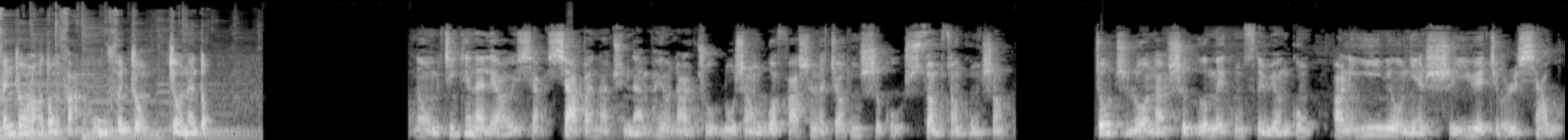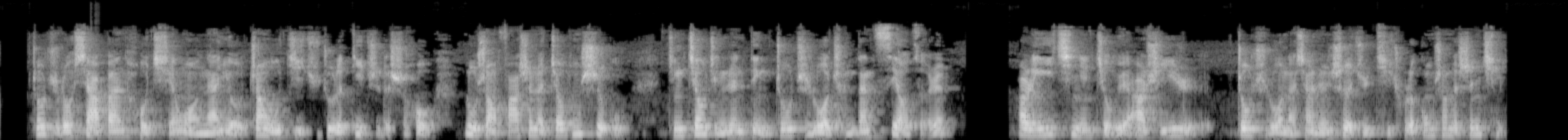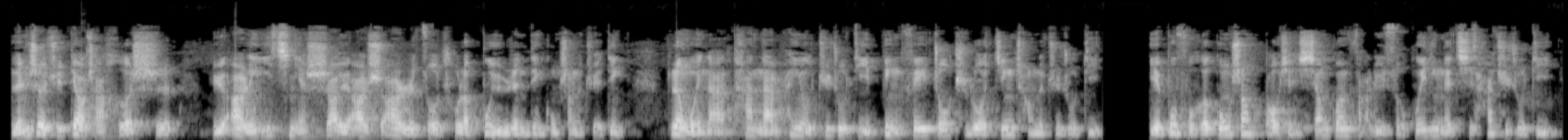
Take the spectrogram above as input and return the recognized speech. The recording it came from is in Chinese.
分钟劳动法，五分钟就能懂。那我们今天来聊一下，下班呢去男朋友那儿住，路上如果发生了交通事故，算不算工伤？周芷若呢是峨眉公司的员工。二零一六年十一月九日下午，周芷若下班后前往男友张无忌居住的地址的时候，路上发生了交通事故，经交警认定，周芷若承担次要责任。二零一七年九月二十一日。周芷若呢向人社局提出了工伤的申请，人社局调查核实，于二零一七年十二月二十二日做出了不予认定工伤的决定，认为呢她男朋友居住地并非周芷若经常的居住地，也不符合工伤保险相关法律所规定的其他居住地，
